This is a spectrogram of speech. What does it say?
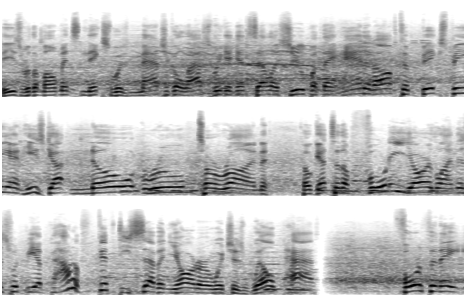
These were the moments. Nix was magical last week against LSU, but they hand it off to Bigsby, and he's got no room to run. He'll get to the 40-yard line. This would be about a 57-yarder, which is well past. Fourth and eight.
